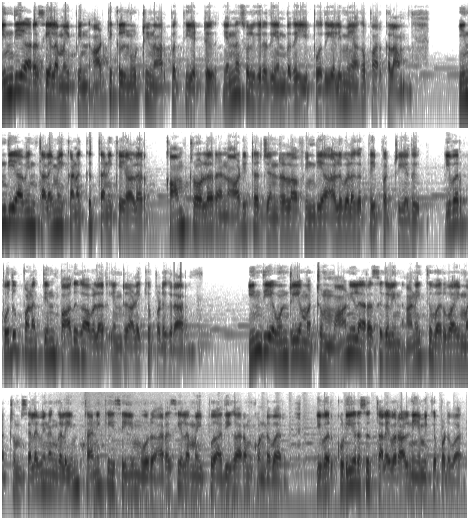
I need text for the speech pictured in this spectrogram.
இந்திய அரசியலமைப்பின் ஆர்டிகிள் நூற்றி நாற்பத்தி எட்டு என்ன சொல்கிறது என்பதை இப்போது எளிமையாக பார்க்கலாம். இந்தியாவின் தலைமை கணக்கு தணிக்கையாளர் comptroller and auditor general of India அலுவலகத்தை பற்றியது. இவர் பொது பணத்தின் பாதுகாவலர் என்று அழைக்கப்படுகிறார். இந்திய ஒன்றிய மற்றும் மாநில அரசுகளின் அனைத்து வருவாய் மற்றும் செலவினங்களையும் தணிக்கை செய்யும் ஒரு அரசியலமைப்பு அதிகாரம் கொண்டவர். இவர் குடியரசுத் தலைவரால் நியமிக்கப்படுவார்.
